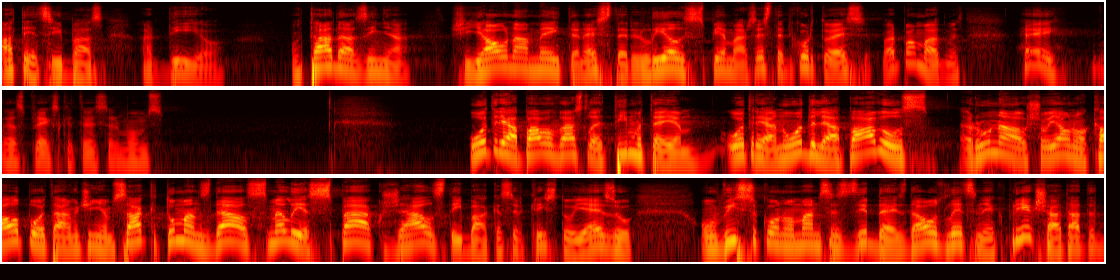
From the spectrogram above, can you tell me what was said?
attiecībās ar Dievu. Un tādā ziņā Šī jaunā meitene, Ester, ir lielisks piemērs. Ester, kur tu esi? Var pamācīties. Hei, liels prieks, ka tu esi ar mums. Otrajā Pāvila vēstulē Timotejam, otrajā nodaļā Pāvils runā uz šo jauno kalpotāju. Viņš viņam saka, tu mans dēls, smelies spēku žēlastībā, kas ir Kristu Jēzu un visu, ko no manis esmu dzirdējis, daudz liecinieku priekšā. Tātad,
